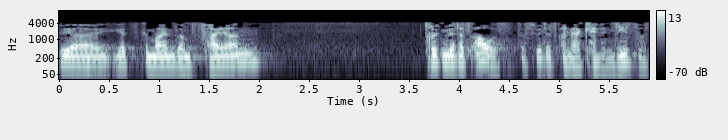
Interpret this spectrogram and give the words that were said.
wir jetzt gemeinsam feiern, drücken wir das aus, dass wir das anerkennen. Jesus,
